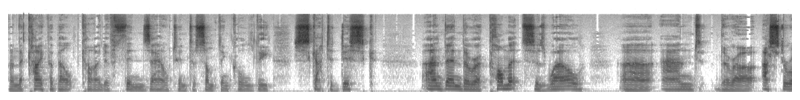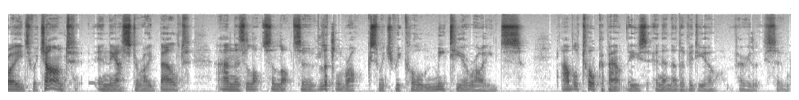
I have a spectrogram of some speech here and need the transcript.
And the Kuiper Belt kind of thins out into something called the scattered disk. And then there are comets as well, uh, and there are asteroids which aren't in the asteroid belt, and there's lots and lots of little rocks which we call meteoroids. I will talk about these in another video very soon.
